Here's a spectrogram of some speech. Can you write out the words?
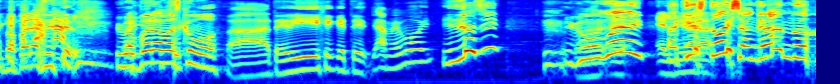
Mi papá era, así- mi papá era más como, ah, te dije que te, ya me voy. Y yo así, y como, güey, aquí era- estoy sangrando.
